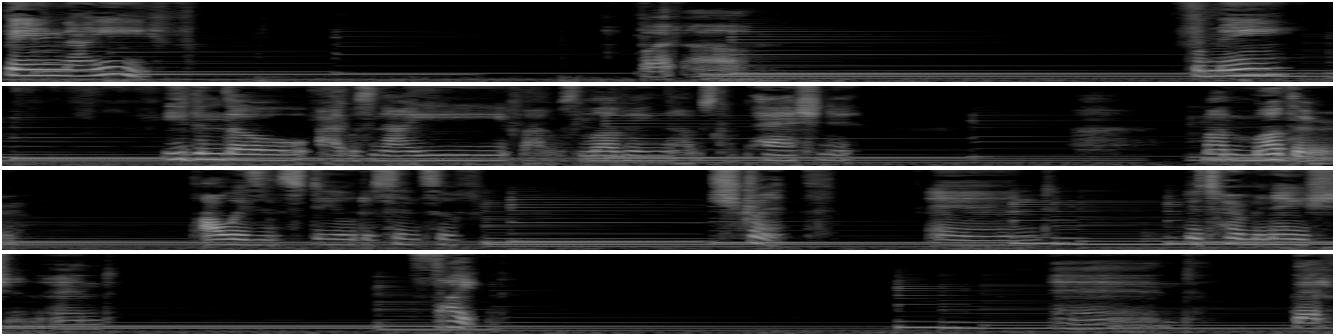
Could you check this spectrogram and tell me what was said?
being naive. But uh, for me, even though I was naive, I was loving, I was compassionate, my mother always instilled a sense of strength and determination and fight. And that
